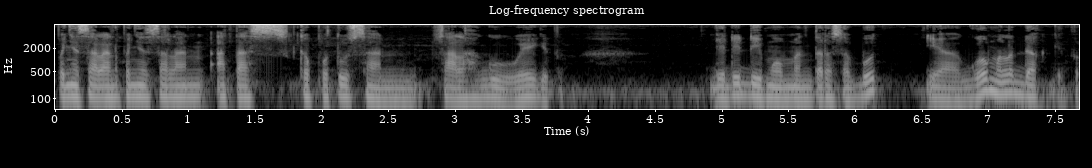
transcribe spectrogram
penyesalan-penyesalan atas keputusan salah gue gitu. Jadi di momen tersebut ya gue meledak gitu.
